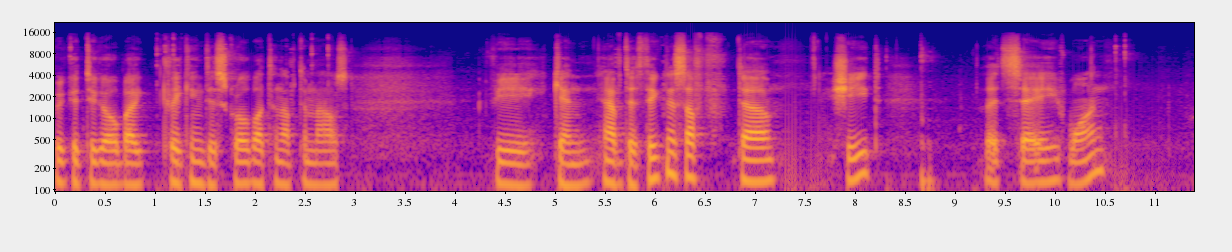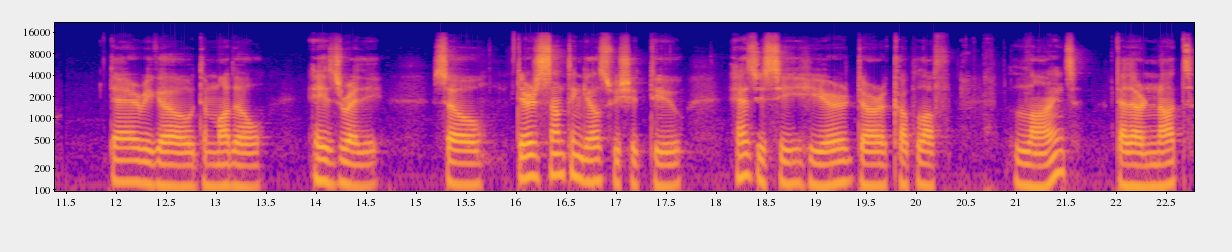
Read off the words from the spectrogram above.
we're good to go by clicking the scroll button of the mouse we can have the thickness of the sheet. Let's say one. There we go the model is ready. So there's something else we should do. As you see here there are a couple of lines that are not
